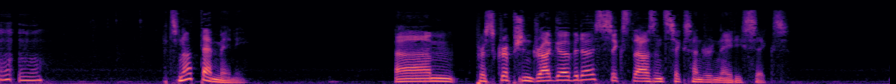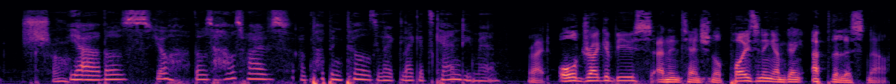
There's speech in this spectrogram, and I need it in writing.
Mm-mm. It's not that many. Um, prescription drug overdose, 6,686. Sure. Yeah, those yo, those housewives are popping pills like like it's candy, man. Right. All drug abuse, unintentional poisoning. I'm going up the list now.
